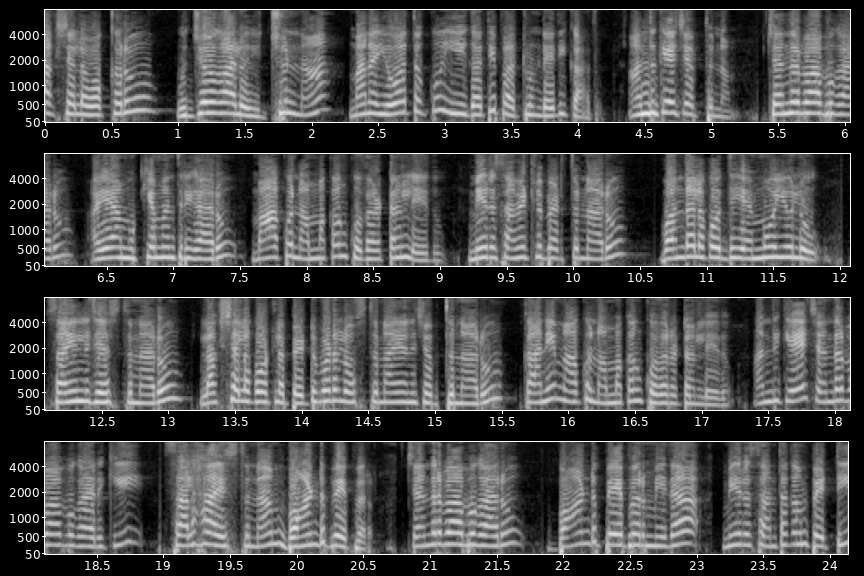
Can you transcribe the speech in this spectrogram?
లక్షల ఒక్కరు ఉద్యోగాలు ఇచ్చున్నా మన యువతకు ఈ గతి పట్టుండేది కాదు. అందుకే చెప్తున్నాం చంద్రబాబు గారు అయ్యా ముఖ్యమంత్రి గారు మాకు నమ్మకం కుదరటం లేదు. మీరు సమిట్లు పెడుతున్నారు వందల కొద్ది ఎంఓయూలు సైన్లు చేస్తున్నారు లక్షల కోట్ల పెట్టుబడులు వస్తున్నాయని చెప్తున్నారు కానీ మాకు నమ్మకం కుదరటం లేదు. అందుకే చంద్రబాబు గారికి సలహా ఇస్తున్నాం బాండ్ పేపర్. చంద్రబాబు గారు బాండ్ పేపర్ మీద మీరు సంతకం పెట్టి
